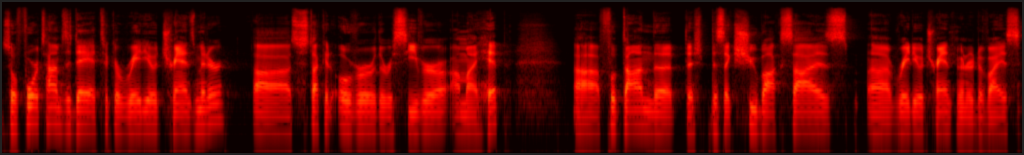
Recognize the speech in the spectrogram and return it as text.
So four times a day, I took a radio transmitter uh, stuck it over the receiver on my hip, uh, flipped on the, the, this like shoebox size uh, radio transmitter device,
